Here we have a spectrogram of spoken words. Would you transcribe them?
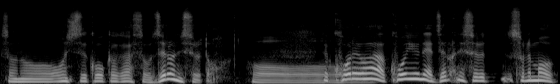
その温室効果ガスをゼロにすると。でこれはこういうねゼロにするそれも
